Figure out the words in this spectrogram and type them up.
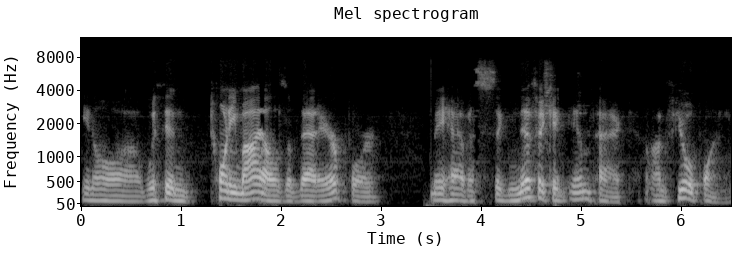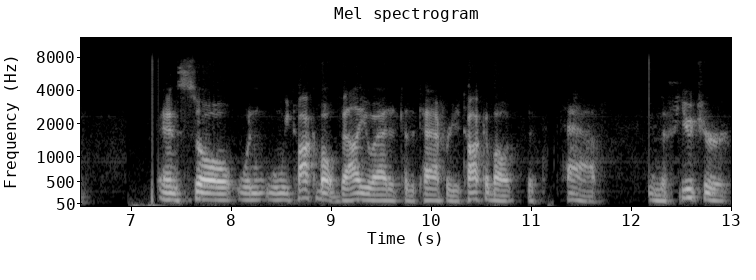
you know uh, within 20 miles of that airport may have a significant impact on fuel planning. And so when, when we talk about value added to the TAF, or you talk about the TAF in the future,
